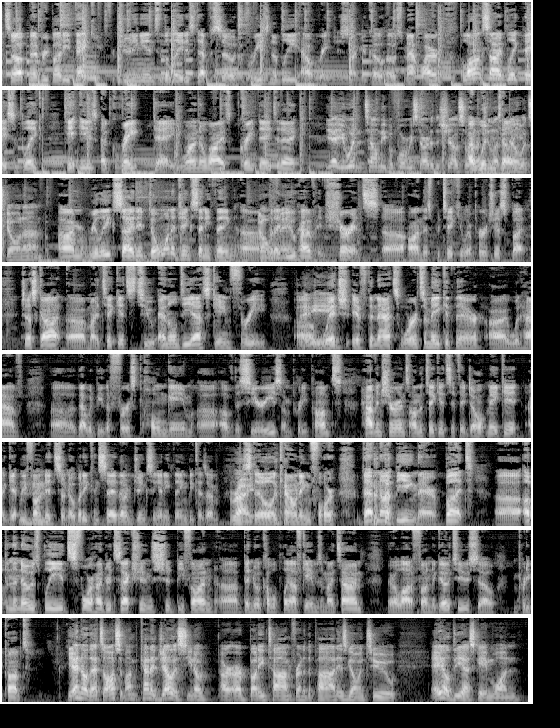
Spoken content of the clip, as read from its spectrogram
What's up, everybody? Thank you tuning in to the latest episode of Reasonably Outrageous. I'm your co host, Matt Wire, alongside Blake Pace. And Blake, it is a great day. You want to know why it's a great day today? Yeah, you wouldn't tell me before we started the show, so I wouldn't you let tell me know you. what's going on? I'm really excited. Don't want to jinx anything, uh, Oh, but I do have insurance uh, on this particular purchase. But just got uh, my tickets to NLDS Game Three, uh, which, if the Nats were to make it there, I would have. Uh, that would be the first home game uh, of the series. I'm pretty pumped. Have insurance on the tickets. If they don't make it, I get refunded. So nobody can say that I'm jinxing anything because I'm Right. still accounting for them not being there. But uh, up in the nosebleeds, 400 sections should be fun. Uh, I've been to a couple playoff games in my time. They're a lot of fun to go to, so I'm pretty pumped. Yeah, no, that's awesome. I'm kind of jealous. You know, our, our buddy Tom, friend of the pod, is going to ALDS game one.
